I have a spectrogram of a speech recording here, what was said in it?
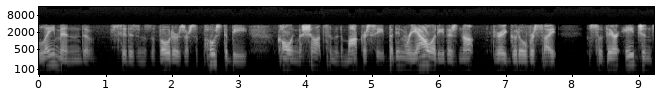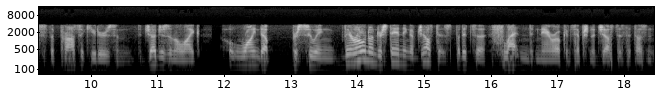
layman, the citizens, the voters, are supposed to be calling the shots in the democracy, but in reality, there's not very good oversight. So their agents, the prosecutors and the judges and the like, wind up pursuing their own understanding of justice, but it's a flattened, narrow conception of justice that doesn't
